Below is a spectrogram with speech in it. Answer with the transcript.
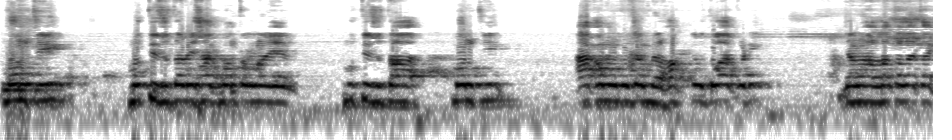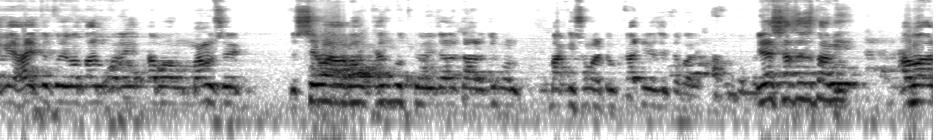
মন্ত্রী, মুক্তিযুদ্ধ বিষয়ক মন্ত্রণালয়ের মুক্তিযোদ্ধা মন্ত্রী আকম মুজাম্মের হককেও দোয়া করি যেন আল্লাহ তালা তাকে হাইতে তৈবা দান করে এবং মানুষের সেবা এবং খেদমত করে যেন তার জীবন বাকি সময়টুকু কাটিয়ে যেতে পারে। এর সাথে সাথে আমি আমার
